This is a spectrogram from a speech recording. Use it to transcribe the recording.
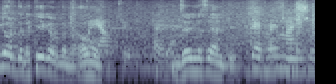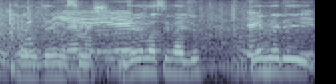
गर्दैन के गर्दैन आउनु। जय मसी आंटी। जय जय मसी जय मसी माइजू। ये मेरी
